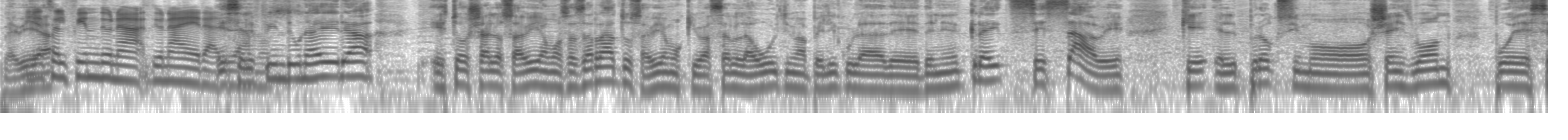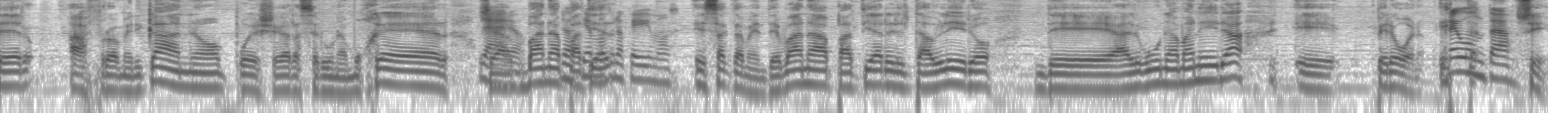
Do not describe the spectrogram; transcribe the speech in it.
Me Y había, es el fin de una, de una era, es el fin de una era. Esto ya lo sabíamos hace rato, sabíamos que iba a ser la última película de Daniel Craig. Se sabe que el próximo James Bond puede ser afroamericano, puede llegar a ser una mujer. o sea, van a los patear. en los que vimos. Exactamente, van a patear el tablero de alguna manera. eh, pero bueno. esta- Pregunta. sí.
